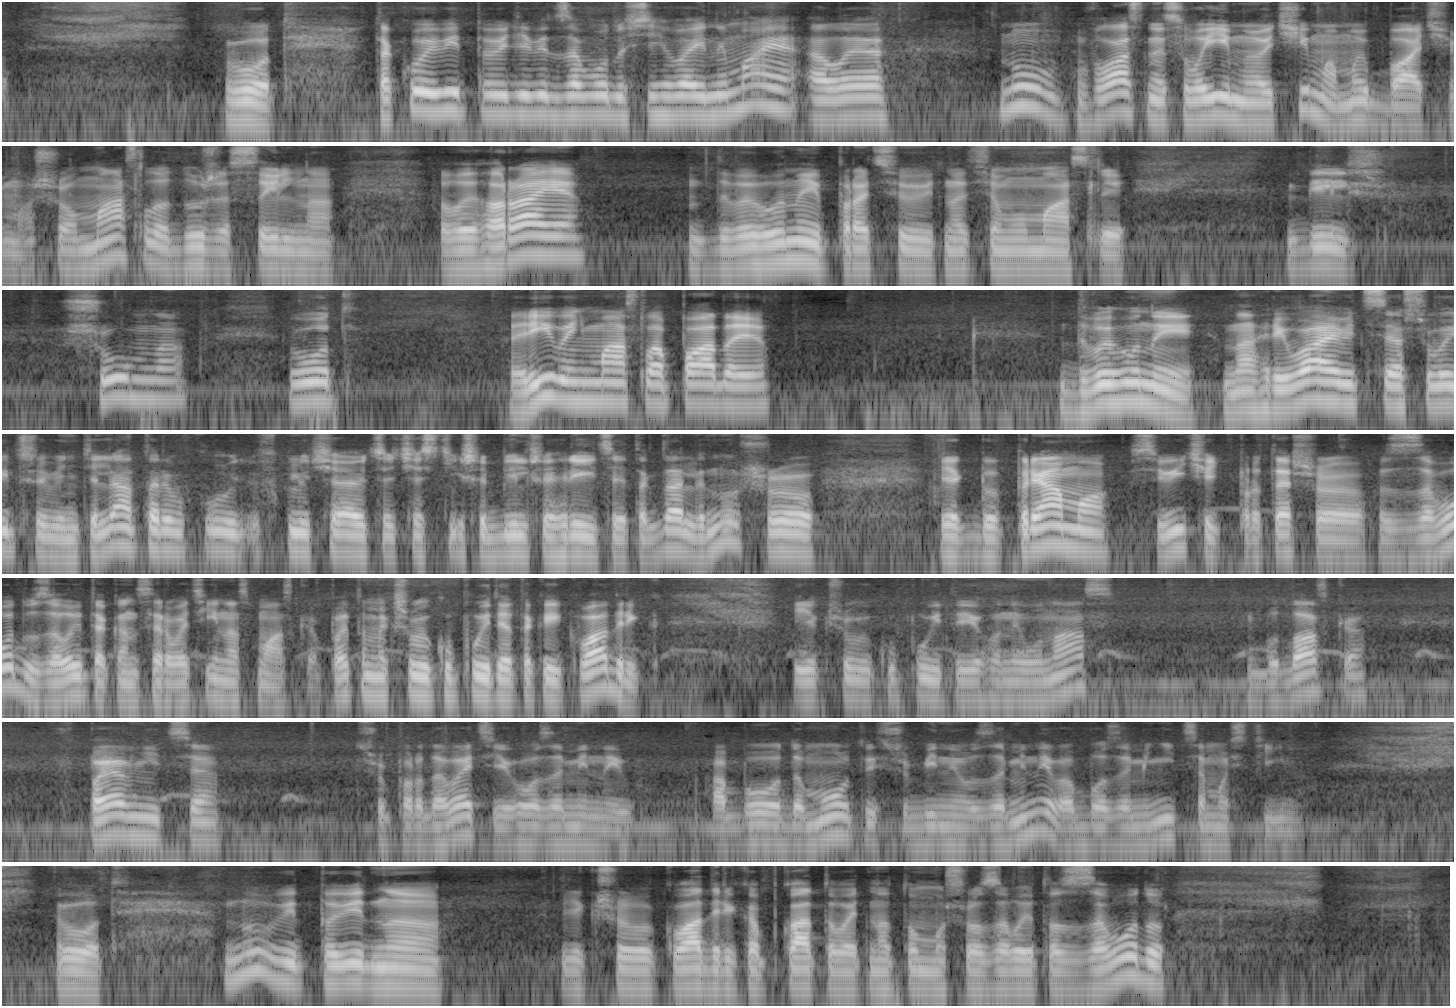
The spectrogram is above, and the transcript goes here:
От. Такої відповіді від заводу Segway немає, але ну, власне, своїми очима ми бачимо, що масло дуже сильно вигорає. Двигуни працюють на цьому маслі більш шумно. От. Рівень масла падає. Двигуни нагріваються швидше, вентилятори включаються частіше, більше гріється і так далі. Ну, що якби прямо свідчить про те, що з заводу залита консерваційна смазка. Тому, якщо ви купуєте такий квадрик, і якщо ви купуєте його не у нас, будь ласка, впевніться, що продавець його замінив. Або домовтесь, щоб він його замінив, або замініть самостійно. От. Ну, відповідно, якщо квадрик обкатувати на тому, що залито з заводу,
